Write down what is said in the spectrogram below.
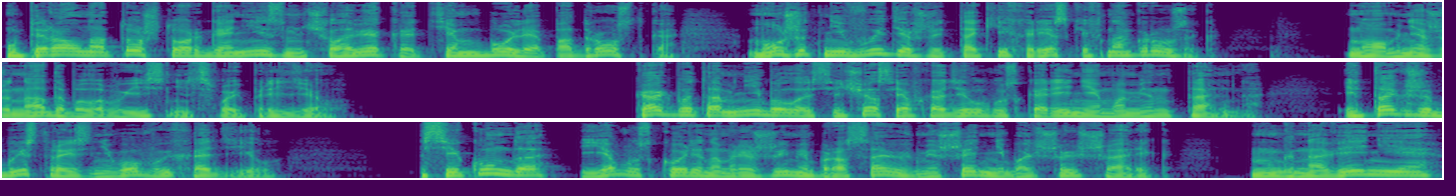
упирал на то, что организм человека, тем более подростка, может не выдержать таких резких нагрузок. Но мне же надо было выяснить свой предел. Как бы там ни было, сейчас я входил в ускорение моментально и также быстро из него выходил. Секунда, я в ускоренном режиме бросаю в мишень небольшой шарик. Мгновение,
